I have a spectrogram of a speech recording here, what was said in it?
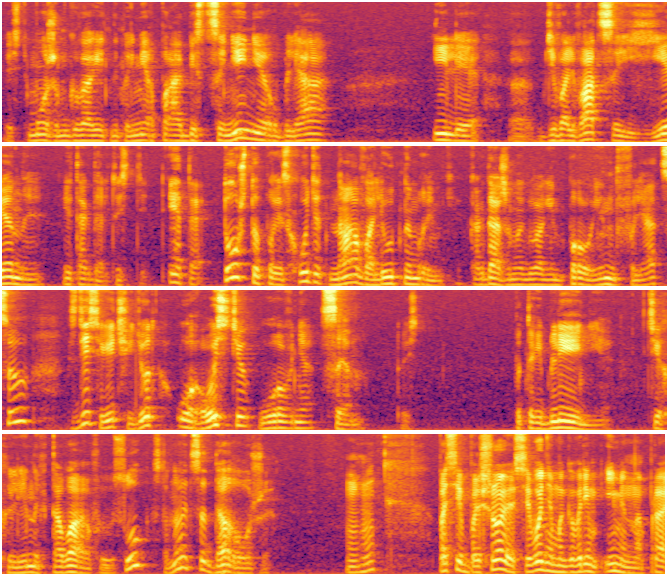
То есть можем говорить, например, про обесценение рубля или девальвации иены и так далее. То есть это то, что происходит на валютном рынке. Когда же мы говорим про инфляцию, здесь речь идет о росте уровня цен. То есть потребление тех или иных товаров и услуг становится дороже. Угу. Спасибо большое. Сегодня мы говорим именно про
